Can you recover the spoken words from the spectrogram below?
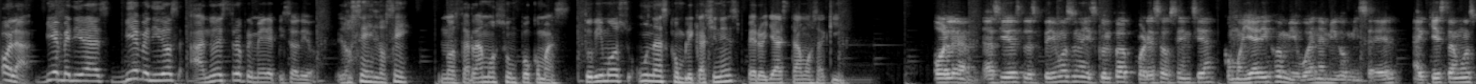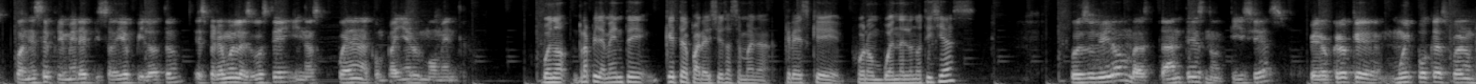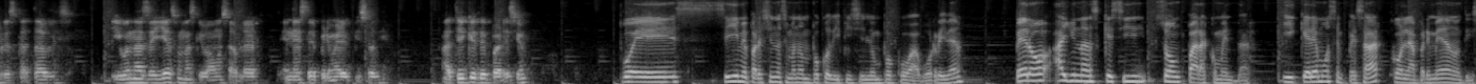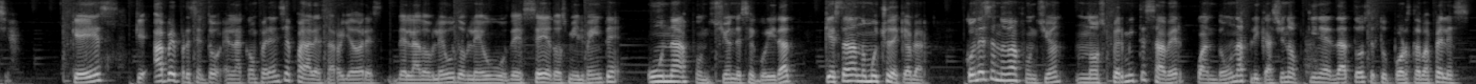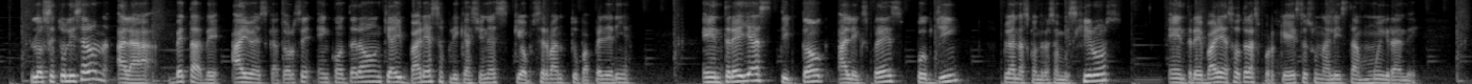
Hola, bienvenidas, bienvenidos a nuestro primer episodio. Lo sé, lo sé, nos tardamos un poco más. Tuvimos unas complicaciones, pero ya estamos aquí. Hola, así es, les pedimos una disculpa por esa ausencia. Como ya dijo mi buen amigo Misael, aquí estamos con este primer episodio piloto. Esperemos les guste y nos puedan acompañar un momento. Bueno, rápidamente, ¿qué te pareció esta semana? ¿Crees que fueron buenas las noticias? Pues hubieron bastantes noticias, pero creo que muy pocas fueron rescatables. Y unas de ellas son las que vamos a hablar en este primer episodio. ¿A ti qué te pareció? Pues sí, me pareció una semana un poco difícil, un poco aburrida. Pero hay unas que sí son para comentar. Y queremos empezar con la primera noticia. Que es que Apple presentó en la conferencia para desarrolladores de la WWDC 2020 una función de seguridad que está dando mucho de qué hablar con esa nueva función nos permite saber cuando una aplicación obtiene datos de tu portapapeles. Los que utilizaron a la beta de iOS 14 encontraron que hay varias aplicaciones que observan tu papelería. Entre ellas TikTok, AliExpress, PUBG, Plantas contra Zombies Heroes, entre varias otras porque esto es una lista muy grande.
